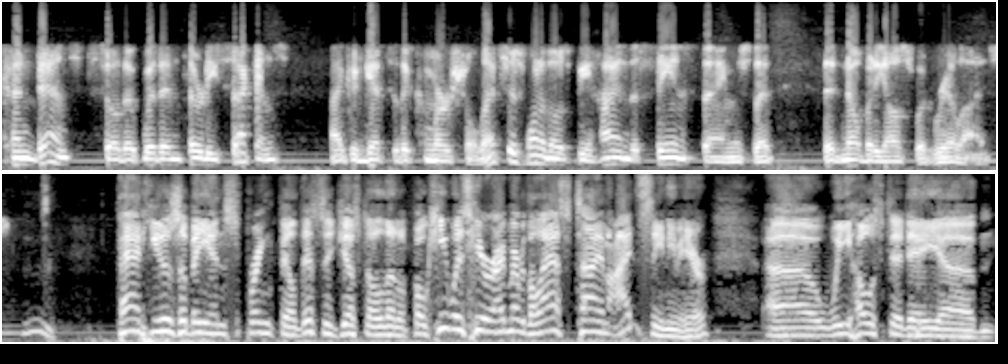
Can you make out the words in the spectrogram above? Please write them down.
condensed so that within 30 seconds I could get to the commercial. That's just one of those behind the scenes things that that nobody else would realize. Pat Hughes will be in Springfield. This is just a little, folks. He was here. I remember the last time I'd seen him here. Uh, we hosted a um,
